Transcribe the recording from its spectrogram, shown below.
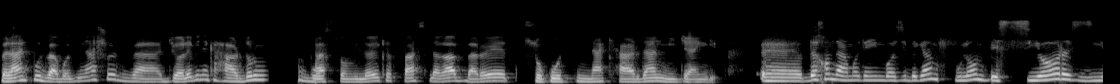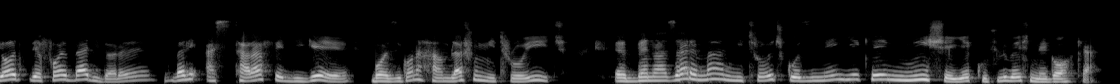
بلنک بود و بازی نشد و جالب اینه که هر دو رو استون که فصل قبل برای سقوط نکردن میجنگید. بخوام در مورد این بازی بگم فولان بسیار زیاد دفاع بدی داره ولی از طرف دیگه بازیکن حملهشون میترویچ به نظر من میترویچ گزینه که میشه یک کوچولو بهش نگاه کرد.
